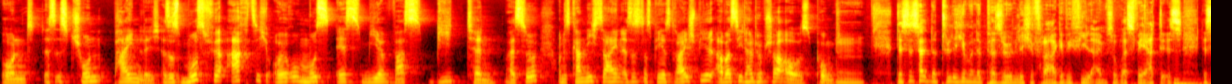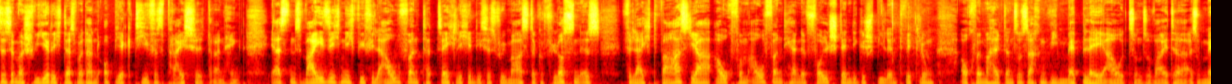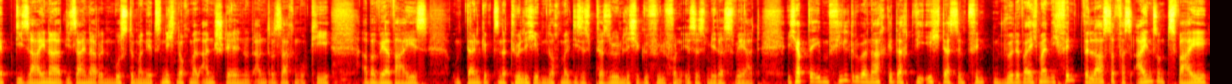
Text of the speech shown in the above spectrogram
Und das ist schon peinlich. Also es muss für 80 Euro, muss es mir was bieten, weißt du? Und es kann nicht sein, es ist das PS3-Spiel, aber es sieht halt hübscher aus. Punkt. Mhm. Das ist halt natürlich immer eine persönliche Frage, wie viel einem sowas wert ist. Das ist immer schwierig, dass man da ein objektives Preisschild dranhängt. Erstens weiß ich nicht, wie viel Aufwand tatsächlich in dieses Remaster geflossen ist. Vielleicht war es ja auch vom Aufwand her eine vollständige Spielentwicklung, auch wenn man halt dann so Sachen wie Map-Layouts und so weiter also Map-Designer, Designerin musste man jetzt nicht nochmal anstellen und andere Sachen, okay, aber wer weiß. Und dann gibt es natürlich eben nochmal dieses persönliche Gefühl von, ist es mir das wert? Ich habe da eben viel drüber nachgedacht, wie ich das empfinden würde, weil ich meine, ich finde The Last of Us 1 und 2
